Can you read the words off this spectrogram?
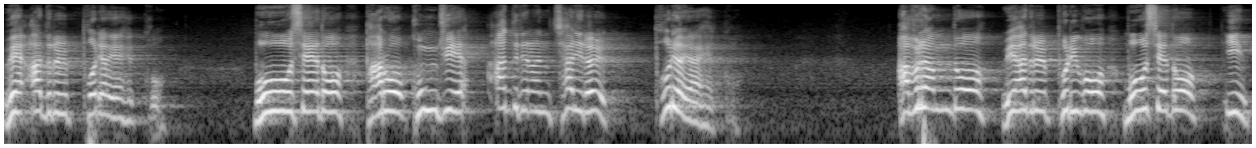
외아들을 버려야 했고 모세도 바로 공주의 아들이라는 자리를 버려야 했고 아브라함도 외아들을 버리고 모세도 이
